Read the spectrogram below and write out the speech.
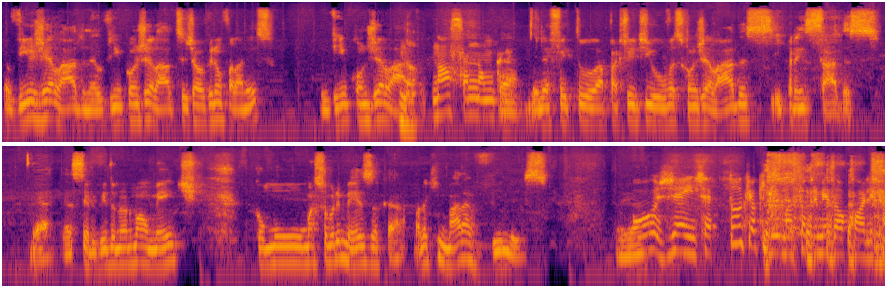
vinho gelado, né? O vinho congelado. Vocês já ouviram falar nisso? Vinho congelado. Não. Nossa, nunca. É, ele é feito a partir de uvas congeladas e prensadas. É, é servido normalmente como uma sobremesa, cara. Olha que maravilha isso. Ô, gente, é tudo que eu queria, uma sobremesa alcoólica.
